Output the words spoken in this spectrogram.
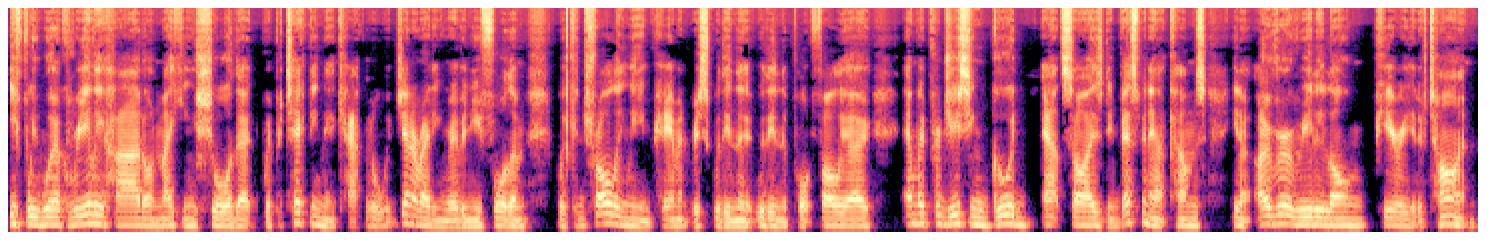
if we work really hard on making sure that we're protecting their capital, we're generating revenue for them, we're controlling the impairment risk within the within the portfolio, and we're producing good outsized investment outcomes, you know, over a really long period of time.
